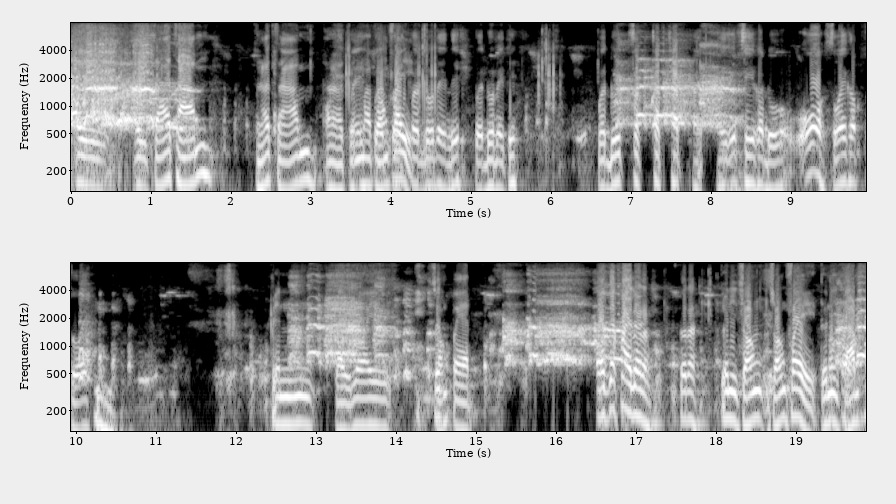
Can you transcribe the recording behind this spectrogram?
ไอ้ไอ้สาสามสาสามอ่าจนมาสองไฟเปิดดูหน่อยดิเปิดดูหน่อยดิเปิดดูชัดชัดชัดๆให้ให้เอฟซีเขาดู โอ้สวยครับสวย เป็นไก่ลอยสองแปด ออกจากไฟแล้วนั่นตัวนั้นตัวนี้สองสองไฟ ตัวนี้สามไฟ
